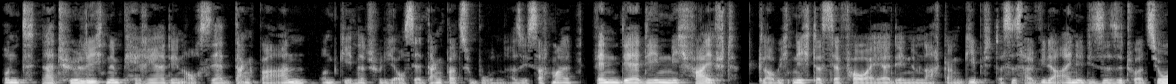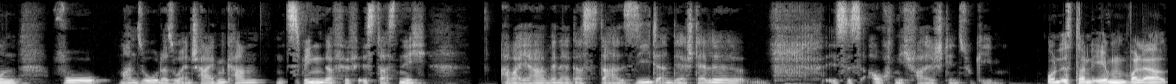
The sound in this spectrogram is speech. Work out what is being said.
Und natürlich nimmt Perea den auch sehr dankbar an und geht natürlich auch sehr dankbar zu Boden. Also ich sag mal, wenn der den nicht pfeift, glaube ich nicht, dass der VAR den im Nachgang gibt. Das ist halt wieder eine dieser Situationen, wo man so oder so entscheiden kann. Ein zwingender Pfiff ist das nicht. Aber ja, wenn er das da sieht an der Stelle, ist es auch nicht falsch, den zu geben. Und ist dann eben, weil er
